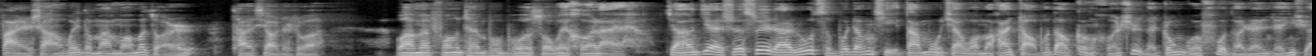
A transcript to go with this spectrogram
半晌，维德曼抹抹嘴儿，他笑着说：“我们风尘仆仆，所谓何来？蒋介石虽然如此不争气，但目前我们还找不到更合适的中国负责人人选。”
